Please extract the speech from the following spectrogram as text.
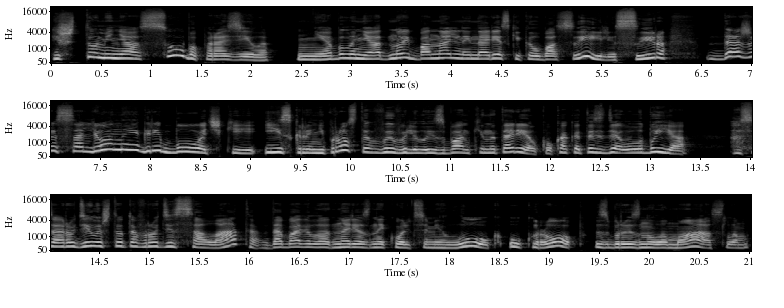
И что меня особо поразило, не было ни одной банальной нарезки колбасы или сыра. Даже соленые грибочки искра не просто вывалила из банки на тарелку, как это сделала бы я, а соорудила что-то вроде салата, добавила нарезанный кольцами лук, укроп, сбрызнула маслом.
